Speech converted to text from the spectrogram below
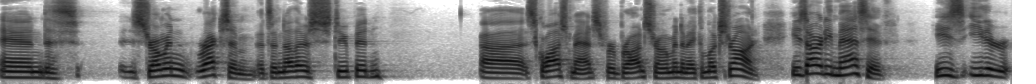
And Strowman wrecks him. It's another stupid uh, squash match for Braun Strowman to make him look strong. He's already massive. He's either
